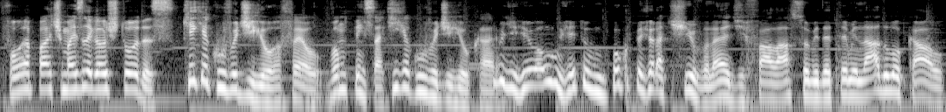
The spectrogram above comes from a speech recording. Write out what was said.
foi a parte mais legal de todas. O que, que é curva de rio, Rafael? Vamos pensar, o que, que é curva de rio, cara? Curva de rio é um jeito um pouco pejorativo, né? De falar sobre determinado local.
